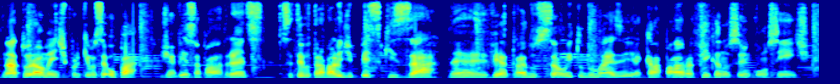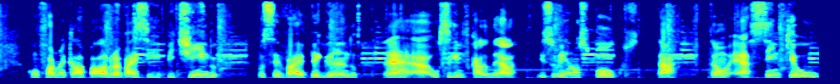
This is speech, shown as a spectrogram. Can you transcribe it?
naturalmente, porque você, opa, já vi essa palavra antes, você teve o trabalho de pesquisar, né, ver a tradução e tudo mais, e aquela palavra fica no seu inconsciente. Conforme aquela palavra vai se repetindo, você vai pegando né, o significado dela. Isso vem aos poucos, tá? Então é assim que eu,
